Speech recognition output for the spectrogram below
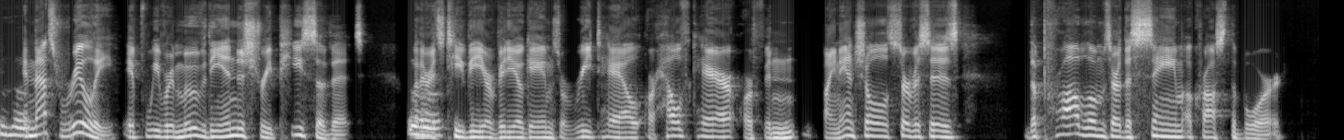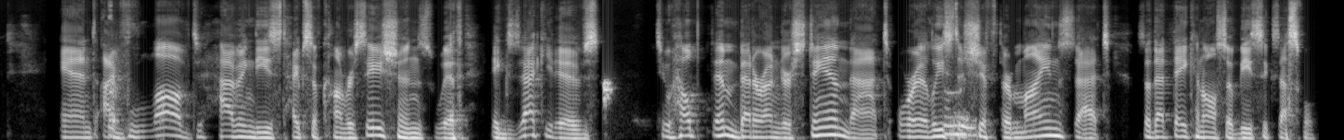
Mm-hmm. And that's really, if we remove the industry piece of it, whether mm-hmm. it's TV or video games or retail or healthcare or fin- financial services, the problems are the same across the board. And I've loved having these types of conversations with executives to help them better understand that, or at least mm-hmm. to shift their mindset so that they can also be successful.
